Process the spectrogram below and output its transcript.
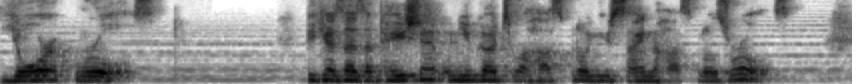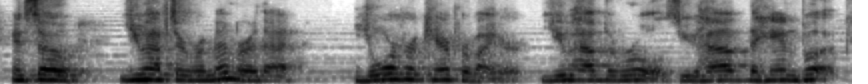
your rules. Because as a patient when you go to a hospital you sign the hospital's rules. And so you have to remember that you're her care provider. You have the rules. You have the handbook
